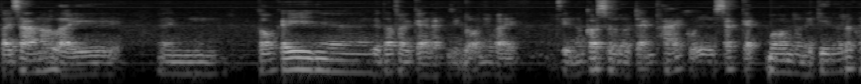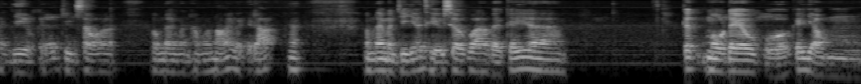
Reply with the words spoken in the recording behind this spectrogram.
tại sao nó lại có cái à, người ta phải cài đặt nhiệt độ như vậy? Thì nó có sơ đồ trạng thái của sắt carbon rồi này kia nó rất là nhiều. Cái đó chuyên sâu hơn. Hôm nay mình không có nói về cái đó hôm nay mình chỉ giới thiệu sơ qua về cái ờ, cái các model của cái dòng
